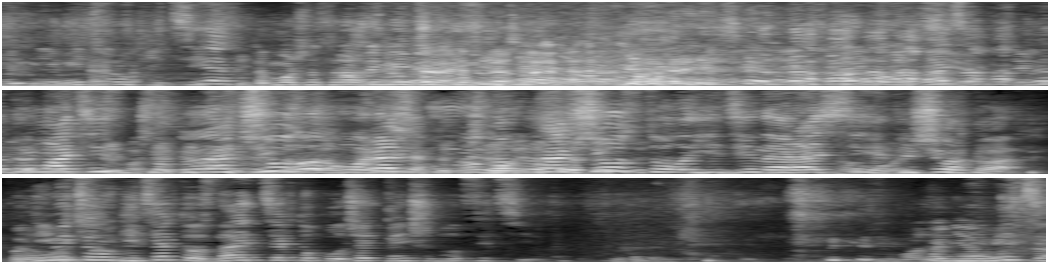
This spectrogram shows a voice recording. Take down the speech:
Поднимите руки те. Да можно сразу меньше. Драматизма, чтобы прочувствовал? Чтобы прочувствовала Единая Россия, ты чертова. Поднимите руки те, кто знает те, кто получает меньше 20. Поднимите.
